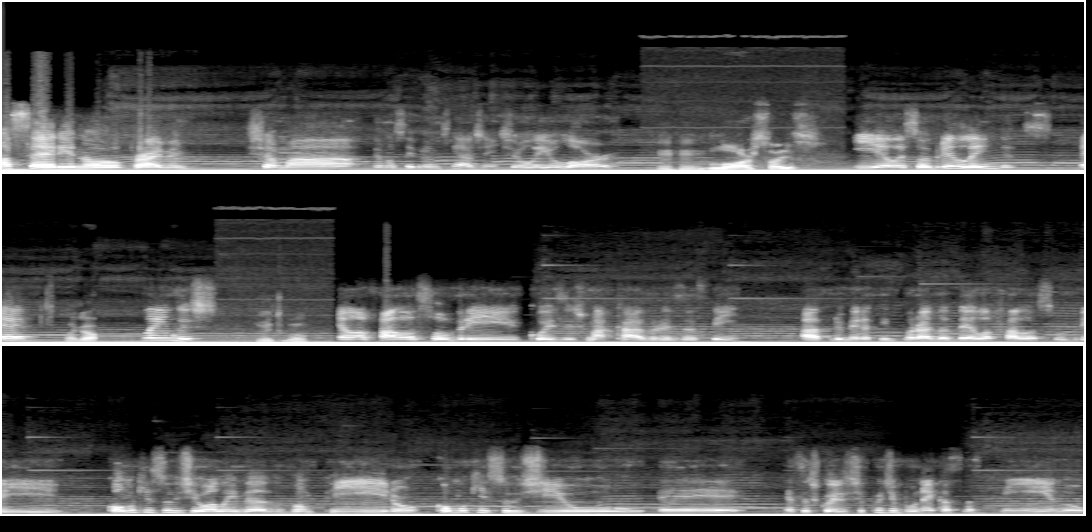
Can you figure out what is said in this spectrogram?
Uma série no Prime chama. Eu não sei pronunciar, gente. Eu leio Lore. Uhum. Lore, só isso? E ela é sobre lendas. É. Legal. Lendas. Muito bom. Ela fala sobre coisas macabras, assim. A primeira temporada dela fala sobre como que surgiu a lenda do vampiro, como que surgiu é, essas coisas, tipo de boneca assassino.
